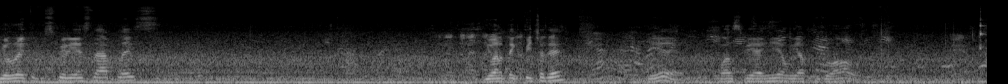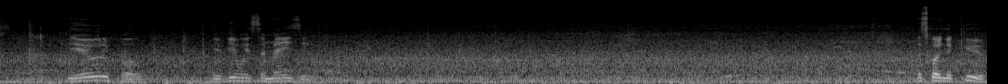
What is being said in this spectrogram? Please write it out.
You ready to experience that place? You want to take a picture there? Yeah. Yeah. Once we are here, we have to go out. Beautiful. The view is amazing. Let's go in the queue.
